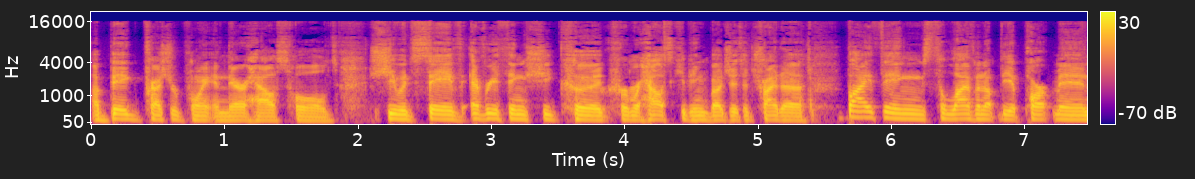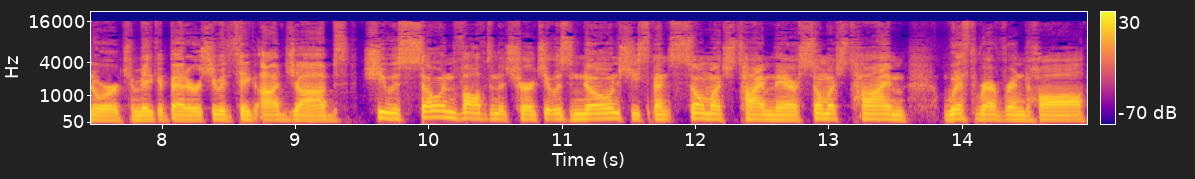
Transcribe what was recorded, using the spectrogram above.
a big pressure point in their household. She would save everything she could from her housekeeping budget to try to buy things to liven up the apartment or to make it better. She would take odd jobs. She was so involved in the church. It was known she spent so much time there, so much time with Reverend Hall.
